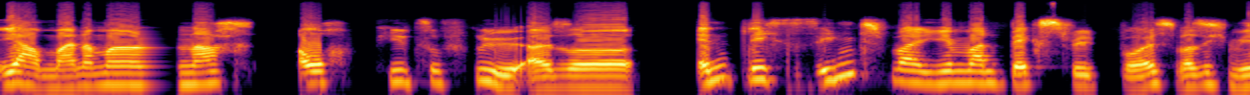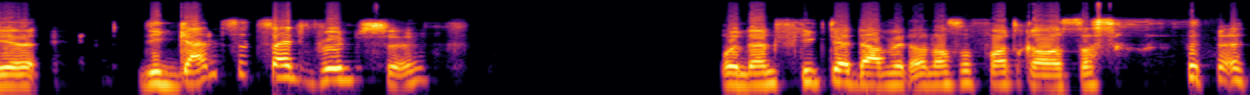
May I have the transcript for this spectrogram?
ja, meiner Meinung nach auch viel zu früh. Also endlich singt mal jemand Backstreet Boys, was ich mir die ganze Zeit wünsche. Und dann fliegt er damit auch noch sofort raus. Das,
